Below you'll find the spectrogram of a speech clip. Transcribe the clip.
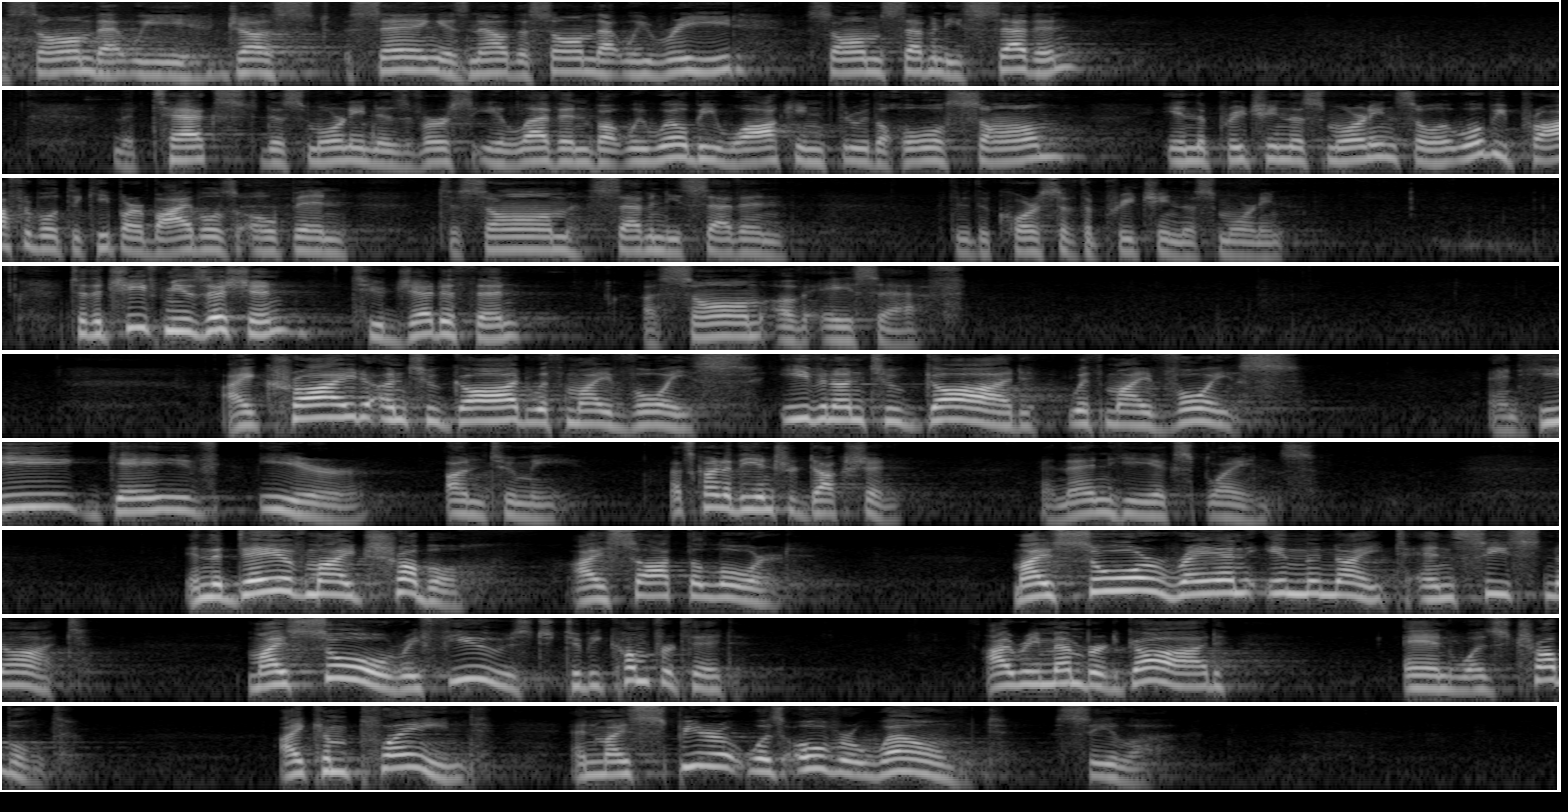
The psalm that we just sang is now the psalm that we read, Psalm 77. The text this morning is verse 11, but we will be walking through the whole psalm in the preaching this morning, so it will be profitable to keep our Bibles open to Psalm 77 through the course of the preaching this morning. To the chief musician, to Jeduthun, a psalm of Asaph. I cried unto God with my voice, even unto God with my voice, and he gave ear unto me. That's kind of the introduction. And then he explains In the day of my trouble, I sought the Lord. My sore ran in the night and ceased not. My soul refused to be comforted. I remembered God and was troubled. I complained, and my spirit was overwhelmed. Selah.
